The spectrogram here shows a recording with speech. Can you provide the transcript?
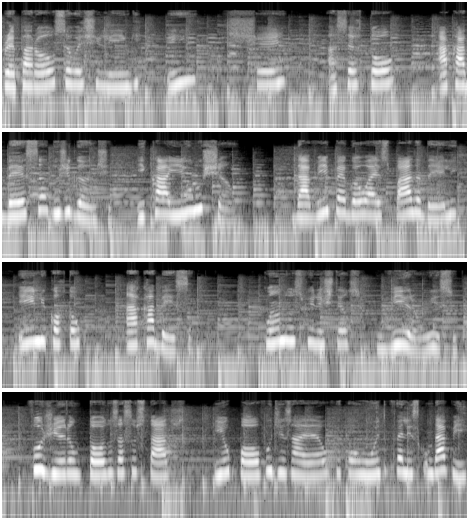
preparou seu estilingue e cheio acertou a cabeça do gigante e caiu no chão. Davi pegou a espada dele e lhe cortou a cabeça. Quando os filisteus viram isso, fugiram todos assustados e o povo de Israel ficou muito feliz com Davi.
